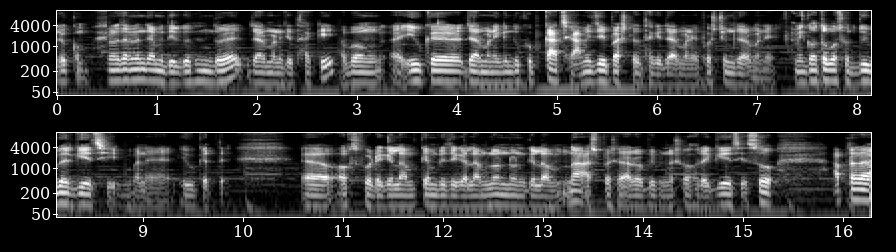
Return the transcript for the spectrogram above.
এরকম। আপনারা জানেন যে আমি দীর্ঘদিন ধরে জার্মানিতে থাকি এবং ইউকে জার্মানি কিন্তু খুব কাছে। আমি যেই পাশটাতে থাকি জার্মানি, পশ্চিম জার্মানি, আমি গত বছর দুইবার গিয়েছি মানে ইউকেতে। অক্সফোর্ডে গেলাম, কেমব্রিজে গেলাম, লন্ডন গেলাম, না, আশপাশে আরও বিভিন্ন শহরে গিয়েছি। সো আপনারা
